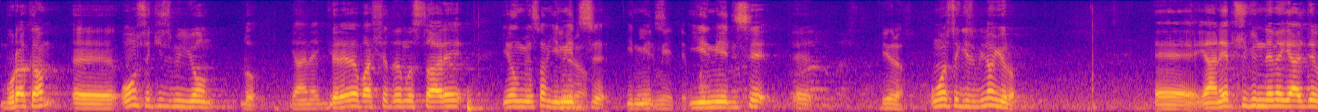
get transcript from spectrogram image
bu rakam e, 18 milyondu. Yani göreve başladığımız tarih yanılmıyorsam 27'si 27'si 27. 27'si e, Euro. 18 milyon euro. Ee, yani hep şu gündeme geldi.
